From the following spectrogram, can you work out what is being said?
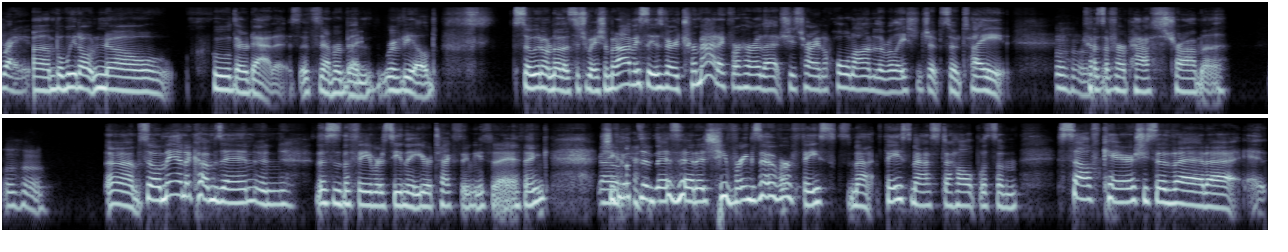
right um, but we don't know who their dad is. It's never Right. been revealed. So we don't know that situation. But obviously, it's very traumatic for her that she's trying to hold on to the relationship so tight Mhm, because of her past trauma. mhm. Um, so Amanda comes in, and this is the favorite scene that you were texting me today. I think she Okay. comes to visit, and she brings over face ma- face masks to help with some self care. She said that uh,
